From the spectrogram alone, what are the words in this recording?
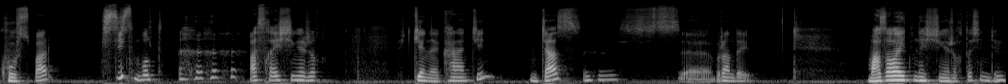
курс бар. Істейсің болды. Басқа ештеңе жоқ. Өйткені карантин жаз бір андай мазалайтын ештеңе жоқ та сенде.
